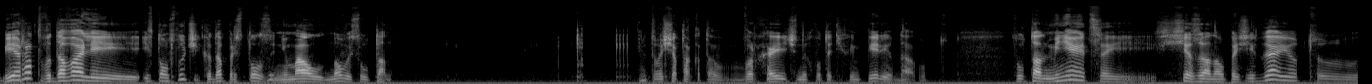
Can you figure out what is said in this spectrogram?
Бейрат выдавали и в том случае, когда престол занимал новый султан. Это вообще так, это в архаичных вот этих империях, да, вот султан меняется, и все заново присягают, э,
